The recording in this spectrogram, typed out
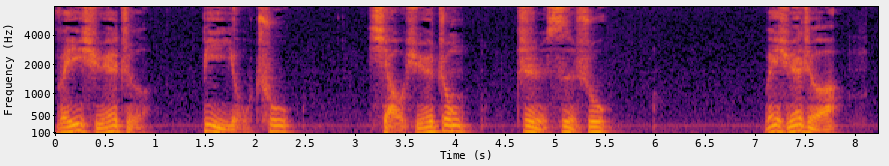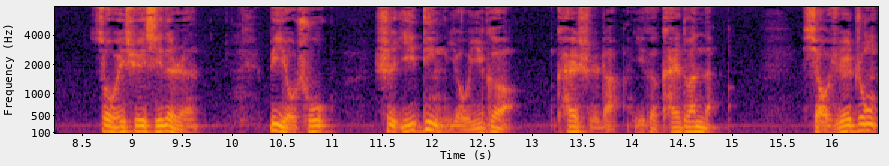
为学者，必有初。小学中至四书。为学者，作为学习的人，必有初，是一定有一个开始的一个开端的。小学中，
